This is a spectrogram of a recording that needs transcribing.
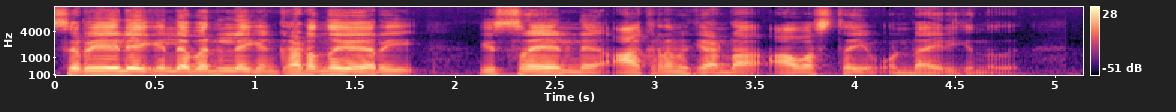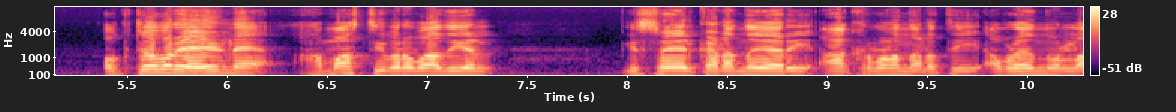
സിറിയയിലേക്കും ലെബനിലേക്കും കടന്നു കയറി ഇസ്രയേലിന് ആക്രമിക്കേണ്ട അവസ്ഥയും ഉണ്ടായിരിക്കുന്നത്. ഒക്ടോബർ ഏഴിന് ഹമാസ് തീവ്രവാദികൾ ഇസ്രായേൽ കടന്നു കയറി ആക്രമണം നടത്തി അവിടെ നിന്നുള്ള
